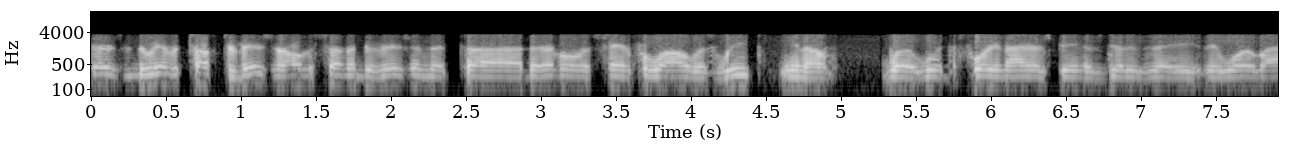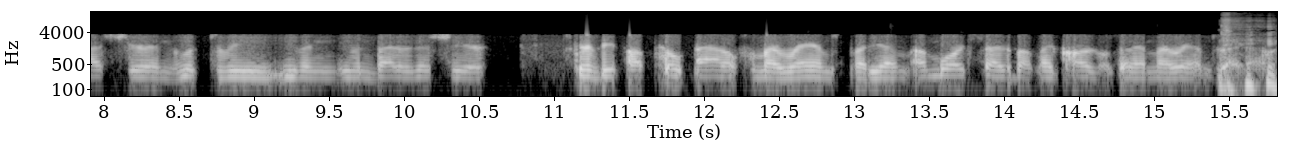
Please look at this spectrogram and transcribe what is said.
there's we have a tough division. All of a sudden, a division that uh, that everyone was saying for a while was weak. You know, with the 49ers being as good as they they were last year and look to be even even better this year, it's going to be an uphill battle for my Rams, buddy. I'm, I'm more excited about my Cardinals than I am my Rams right now.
